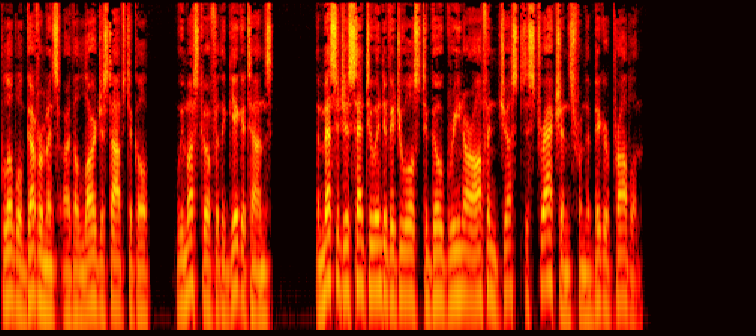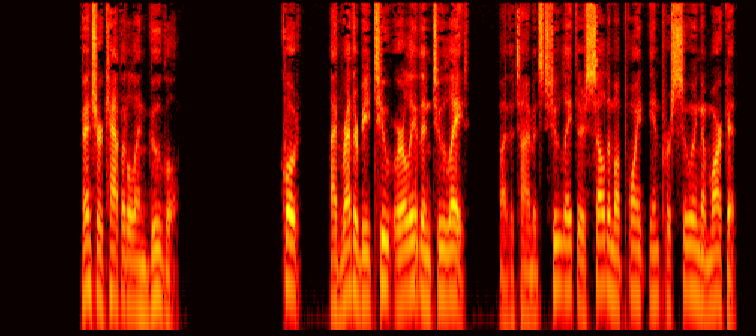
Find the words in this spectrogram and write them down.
Global governments are the largest obstacle, we must go for the gigatons. The messages sent to individuals to go green are often just distractions from the bigger problem. Venture capital and Google. Quote, I'd rather be too early than too late. By the time it's too late, there's seldom a point in pursuing a market.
